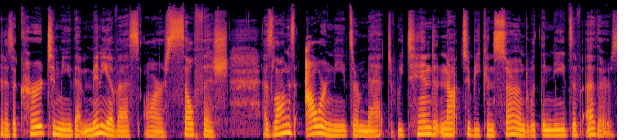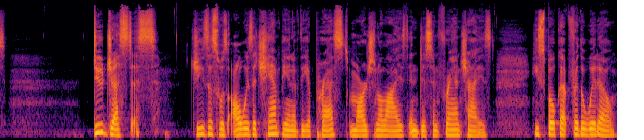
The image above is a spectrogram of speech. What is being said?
It has occurred to me that many of us are selfish. As long as our needs are met, we tend not to be concerned with the needs of others. Do justice. Jesus was always a champion of the oppressed, marginalized, and disenfranchised. He spoke up for the widow,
